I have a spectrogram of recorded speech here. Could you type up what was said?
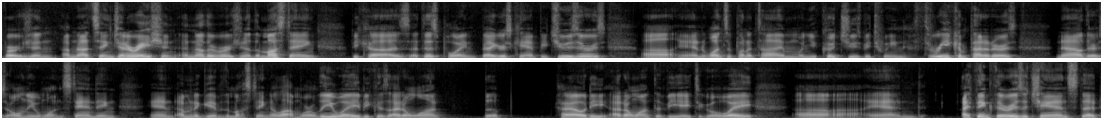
version. I'm not saying generation, another version of the Mustang, because at this point, beggars can't be choosers. Uh, and once upon a time, when you could choose between three competitors, now there's only one standing. And I'm going to give the Mustang a lot more leeway because I don't want the Coyote, I don't want the V8 to go away. Uh, and I think there is a chance that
